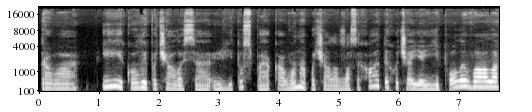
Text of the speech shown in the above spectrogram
трава. І коли почалося літо, спека, вона почала засихати, хоча я її поливала,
